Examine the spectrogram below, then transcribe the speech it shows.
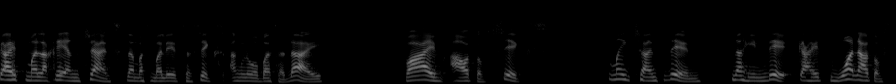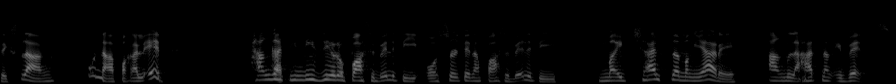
Kahit malaki ang chance na mas maliit sa 6 ang lumabas sa die, 5 out of 6, may chance din na hindi kahit 1 out of 6 lang o napakaliit. Hanggat hindi zero possibility o certain ang possibility, may chance na mangyari ang lahat ng events.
